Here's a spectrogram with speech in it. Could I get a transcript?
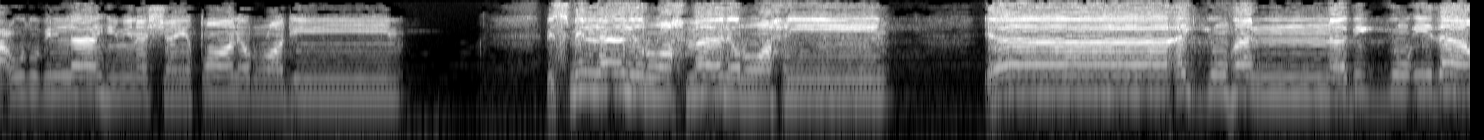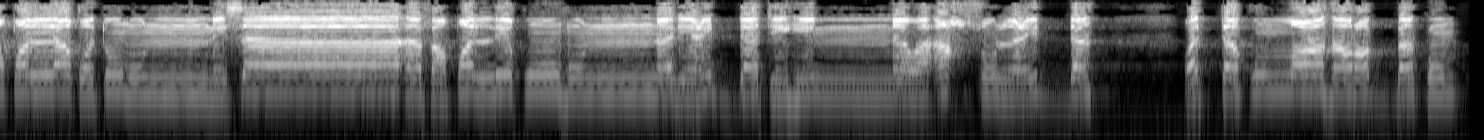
أعوذ بالله من الشيطان الرجيم. بسم الله الرحمن الرحيم. يا أيها النبي إذا طلقتم النساء فطلقوهن لعدتهن وأحصوا العدة. واتقوا الله ربكم.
